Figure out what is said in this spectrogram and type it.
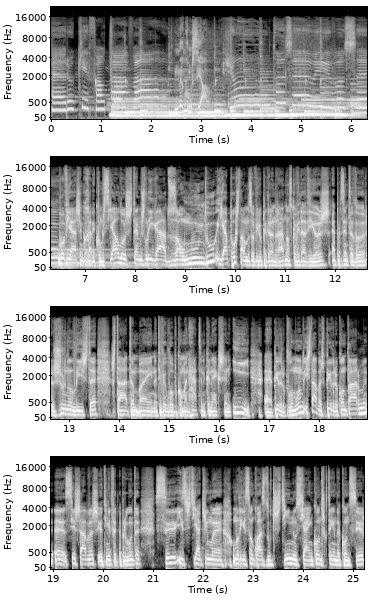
Era o que faltava. Na comercial. Juntos eu e. Boa viagem com a Rádio Comercial. Hoje estamos ligados ao mundo e há pouco estávamos a ouvir o Pedro Andrade, nosso convidado de hoje, apresentador, jornalista, está também na TV Globo com Manhattan Connection e uh, Pedro pelo Mundo. E estavas, Pedro, a contar-me uh, se achavas, eu tinha feito a pergunta, se existia aqui uma, uma ligação quase do destino, se há encontros que têm de acontecer.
